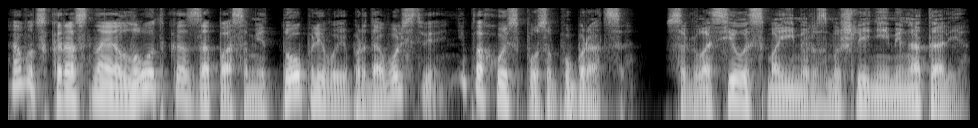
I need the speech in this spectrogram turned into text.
А вот скоростная лодка с запасами топлива и продовольствия – неплохой способ убраться. Согласилась с моими размышлениями Наталья.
